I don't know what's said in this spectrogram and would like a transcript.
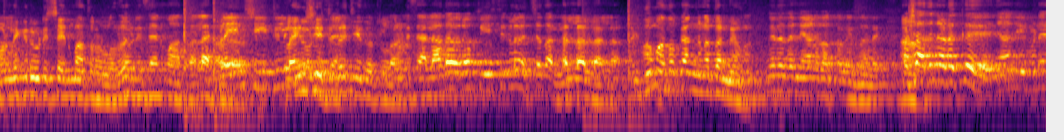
ഓൺലി ഗ്രൂ ഡിസൈൻ മാത്രമേ ഉള്ളൂ ഡിസൈൻ മാത്രം അല്ലേ പ്ലെയിൻ ഷീറ്റിൽ പ്ലെയിൻ ഷീറ്റിൽ ൽ അല്ലാതെ ഓരോ പീസുകൾ വെച്ചതല്ല. അല്ല അല്ല അല്ല. ഇതും അതൊക്കെ അങ്ങനെ തന്നെയാണ്. ഇങ്ങനെ തന്നെയാണ് ഇതൊക്കെ വരുന്നത്. പക്ഷെ അതിനിടക്ക് ഞാൻ ഇവിടെ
